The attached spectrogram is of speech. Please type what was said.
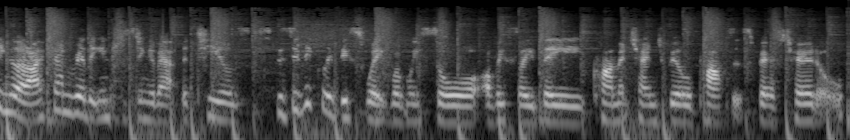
thing that I found really interesting about the Teals, specifically this week when we saw obviously the climate change bill pass its first hurdle,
